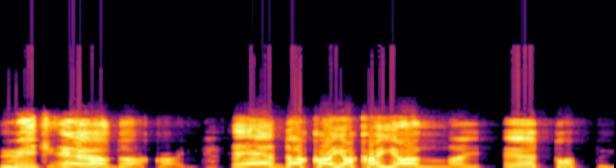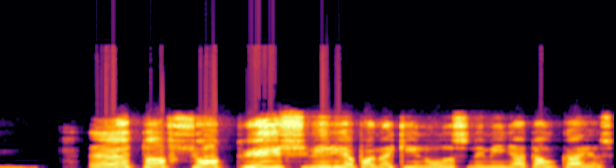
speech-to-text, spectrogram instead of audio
Ведь эдакой, эдакой окаянной, это ты. Это все ты свирепо накинулась на меня, толкаясь.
